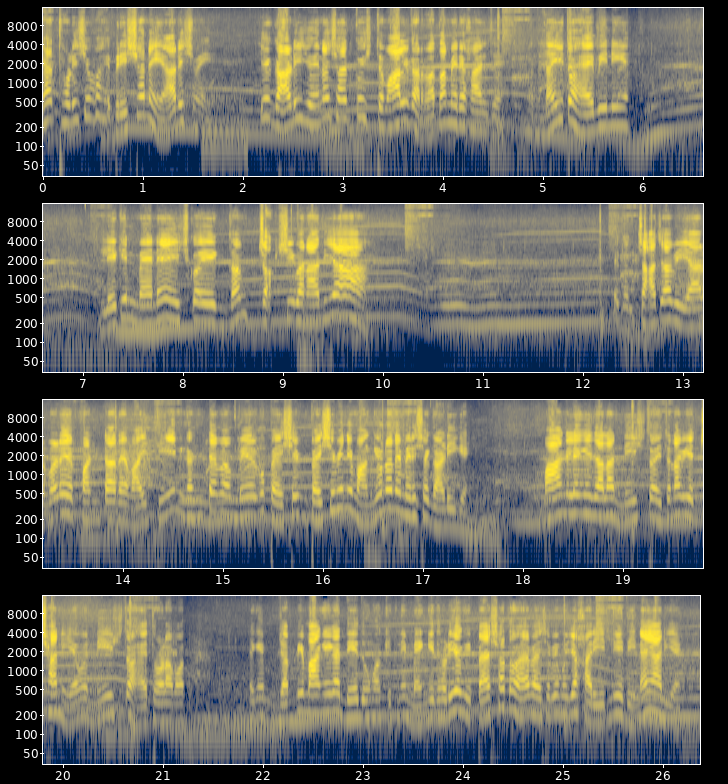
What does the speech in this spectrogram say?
यार थोड़ी सी वाइब्रेशन है यार इसमें। ये गाड़ी जो है ना, शायद कोई इस्तेमाल कर रहा था मेरे ख्याल से। नहीं तो है भी नहीं। है लेकिन मैंने इसको एकदम चौकसी बना दिया। लेकिन चाचा भी यार, बड़े फंटर है भाई। तीन घंटे में मेरे को पैसे पैसे भी नहीं मांगे उन्होंने मेरे से गाड़ी के। मांग लेंगे जाला, नीच तो इतना भी अच्छा नहीं है, वो नीच तो है थोड़ा बहुत लेकिन जब भी मांगेगा, दे दूँगा। कितनी महँगी थोड़ी होगी। पैसा तो है, वैसे भी मुझे खरीदनी थी ना यार ये।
